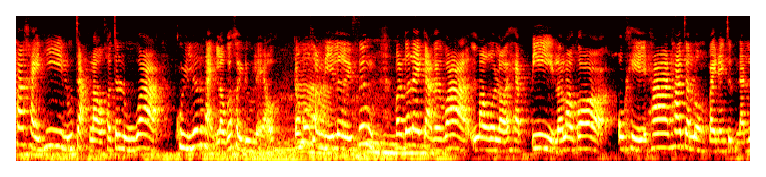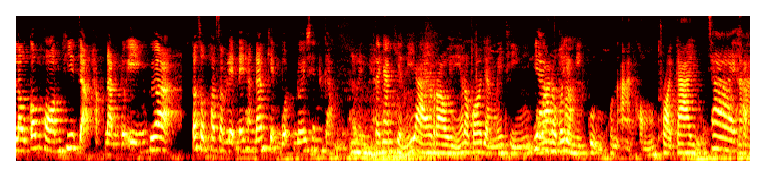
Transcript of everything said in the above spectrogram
ถ้าใครที่รู้จักเราเขาจะรู้ว่าคุยเรื่องไหนเราก็เคยดูแล้ว ต้องพูดคำนี้เลย ซึ่งอืมมันก็เลยกลายเป็นว่าเราเราแฮปปี้แล้วเราก็โอเค ถ้าถ้าจะลงไปในจุดนั้น เราก็พร้อมที่จะผลักดันตัวเองเพื่อประสบความสำเร็จในทางด้านเขียนบทด้วยเช่นกันอะไรเงี้ยแต่งานเขียนนิยายเราอย่างนี้เราก็ยังไม่ทิ้งเพยังราะว่าเราก็ค่ะยังมีกลุ่มคนอ่านของทรอยกาอยู่ใช่นะค่ะคะ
